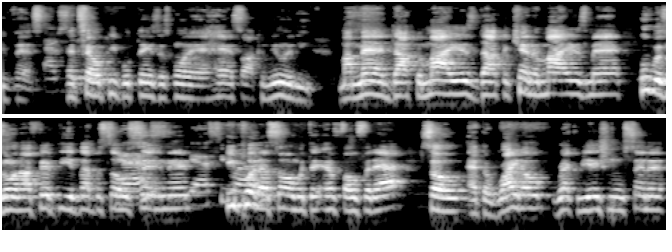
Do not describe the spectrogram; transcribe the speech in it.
events and tell people things that's going to enhance our community. My man, Dr. Myers, Dr. Kenneth Myers, man, who was on our 50th episode Yes, sitting in. Yes, he, He put us on with the info for that. So at the White Oak Recreational Center,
